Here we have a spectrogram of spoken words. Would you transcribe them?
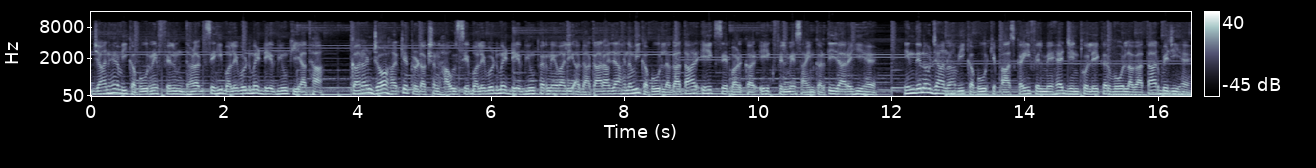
जानहवी कपूर ने फ़िल्म धड़क से ही बॉलीवुड में डेब्यू किया था। करण जौहर के प्रोडक्शन हाउस से बॉलीवुड में डेब्यू करने वाली अदाकारा जाह्नवी कपूर लगातार एक से बढ़कर एक फ़िल्में साइन करती जा रही है। इन दिनों जानहवी कपूर के पास कई फ़िल्में हैं जिनको लेकर वो लगातार बिज़ी है।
